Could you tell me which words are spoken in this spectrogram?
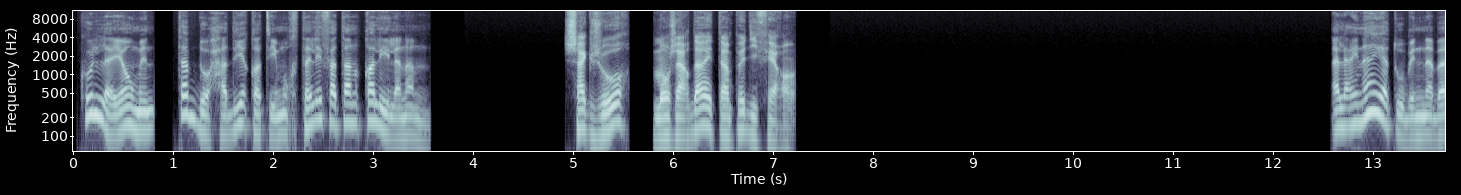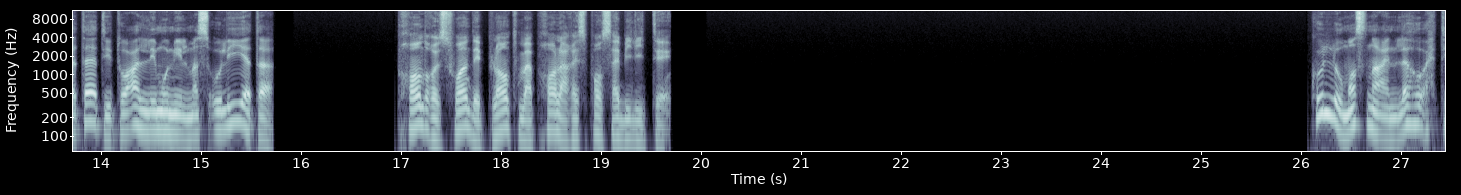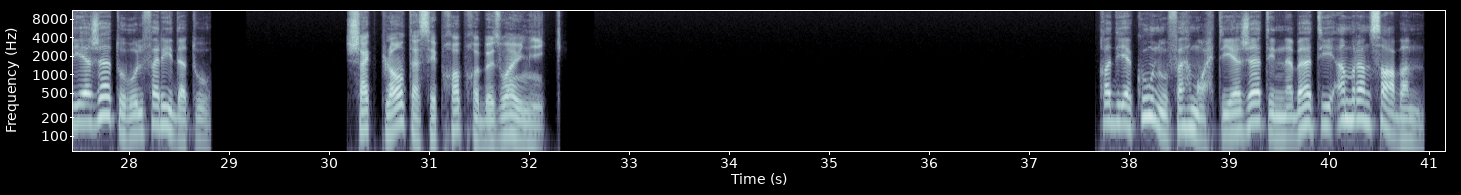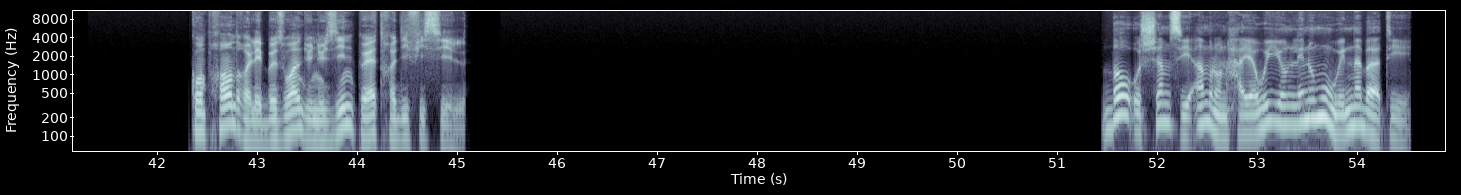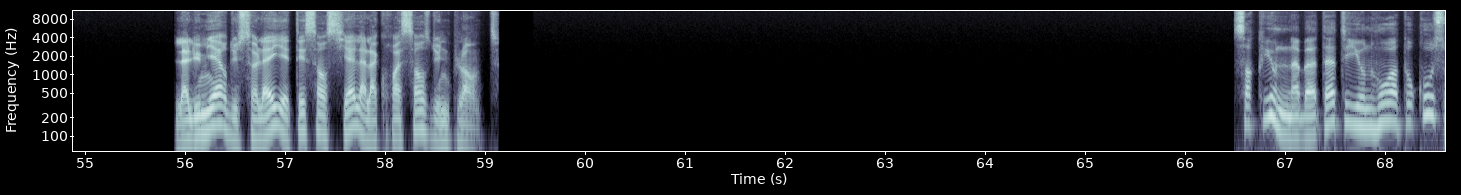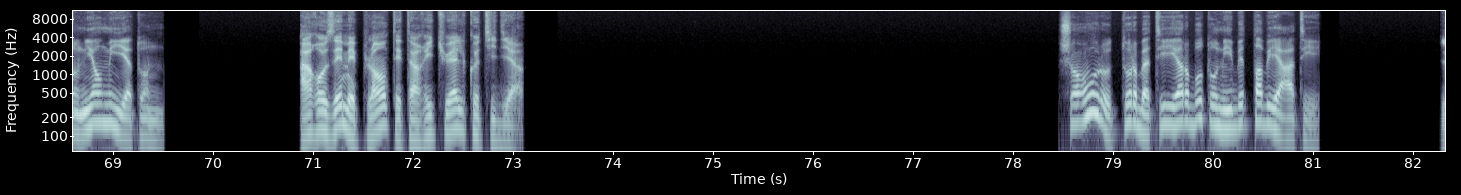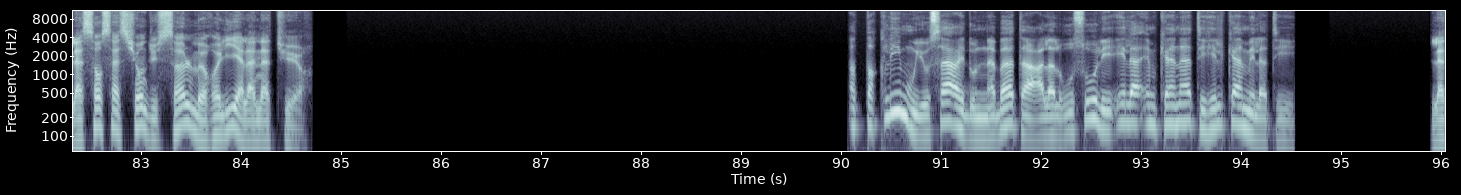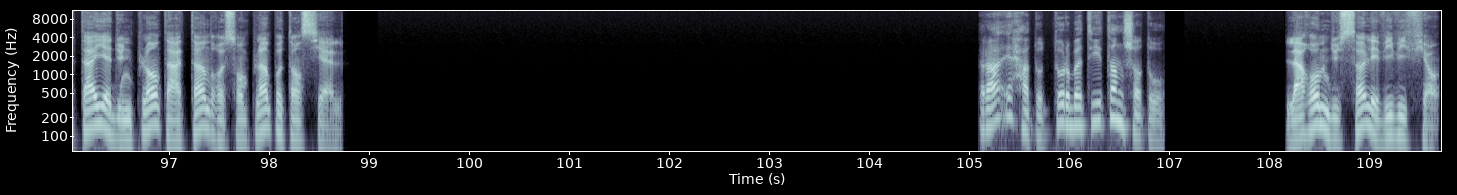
كل يوم تبدو حديقتي مختلفة قليلاً. Chaque jour, mon jardin est un peu différent. العناية بالنباتات تعلمني المسؤولية. Prendre soin des plantes m'apprend la responsabilité. كل مصنع له احتياجاته الفريدة. Chaque plante a ses propres besoins uniques. قد يكون فهم احتياجات النبات أمرا صعبا. Comprendre les besoins d'une usine peut être difficile. ضوء الشمس أمر حيوي لنمو النبات. La lumière du soleil est essentielle à la croissance d'une plante. سقي نباتاتي هو طقوس يومية. Arroser mes plantes est un rituel quotidien. شعور التربة يربطني بالطبيعة. La sensation du sol me relie à la nature. التقليم يساعد النبات على الوصول إلى إمكاناته الكاملة. La taille aide une plante à atteindre son plein potentiel. رائحة التربة تنشط. L'arôme du sol est vivifiant.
